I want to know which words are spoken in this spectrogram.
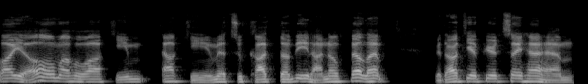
ביום ההוא אקים, אקים את סוכת דוד הנופלת, גדרתי את פרציהם.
